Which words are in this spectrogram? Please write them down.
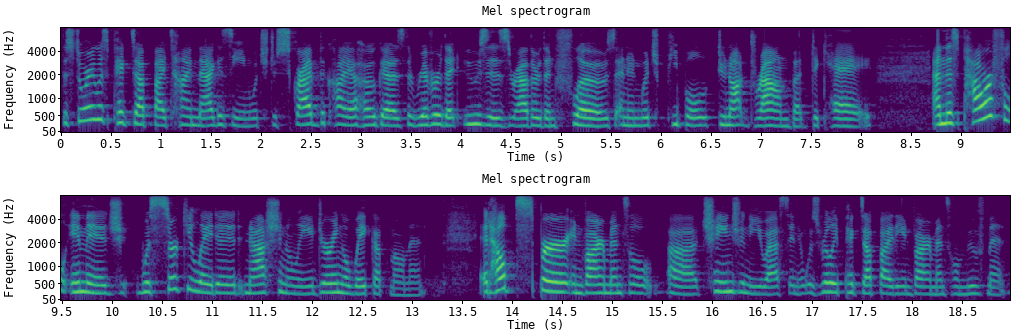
The story was picked up by Time magazine, which described the Cuyahoga as the river that oozes rather than flows and in which people do not drown but decay. And this powerful image was circulated nationally during a wake-up moment. It helped spur environmental uh, change in the US, and it was really picked up by the environmental movement.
